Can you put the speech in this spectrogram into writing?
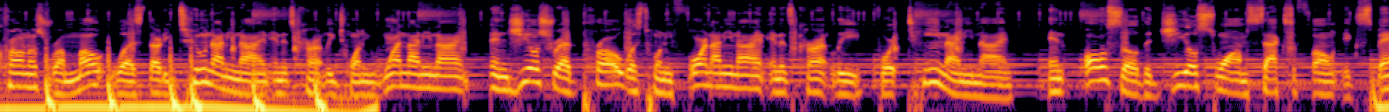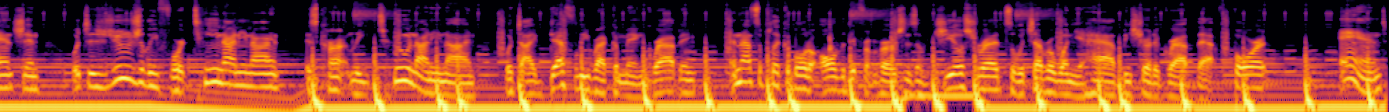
Kronos Remote was $32.99 and it's currently $21.99. And GeoShred Pro was $24.99 and it's currently $14.99 and also the GeoSwarm saxophone expansion, which is usually $14.99, is currently $2.99, which I definitely recommend grabbing. And that's applicable to all the different versions of GeoShred, so whichever one you have, be sure to grab that for it. And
